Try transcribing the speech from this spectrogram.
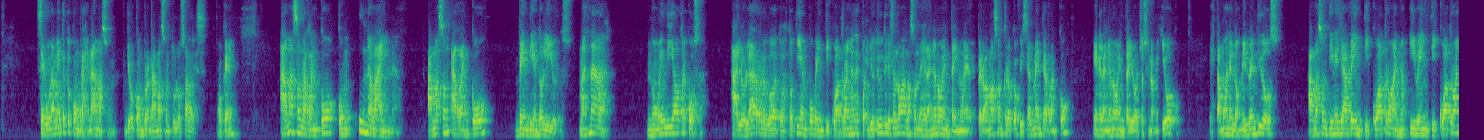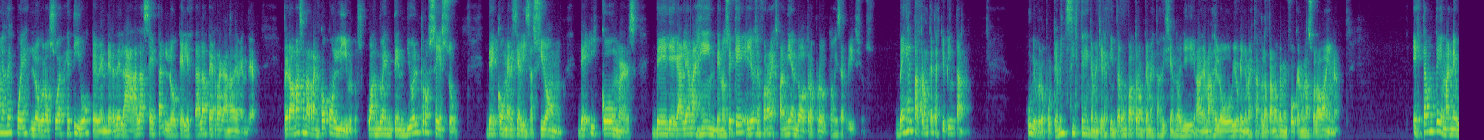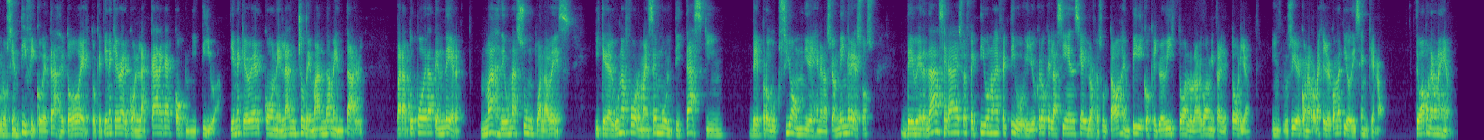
Seguramente tú compras en Amazon. Yo compro en Amazon, tú lo sabes, ¿ok? Amazon arrancó con una vaina. Amazon arrancó vendiendo libros. Más nada. No vendía otra cosa a lo largo de todo este tiempo, 24 años después, yo estoy utilizando Amazon desde el año 99, pero Amazon creo que oficialmente arrancó en el año 98, si no me equivoco. Estamos en el 2022, Amazon tiene ya 24 años y 24 años después logró su objetivo de vender de la A a la Z lo que les da la perra gana de vender. Pero Amazon arrancó con libros. Cuando entendió el proceso de comercialización, de e-commerce, de llegarle a más gente, no sé qué, ellos se fueron expandiendo a otros productos y servicios. ¿Ves el patrón que te estoy pintando? Julio, pero ¿por qué me insistes en que me quieres pintar un patrón que me estás diciendo allí, además de lo obvio que ya me estás relatando que me enfoque en una sola vaina? Está un tema neurocientífico detrás de todo esto que tiene que ver con la carga cognitiva, tiene que ver con el ancho demanda mental para tú poder atender más de un asunto a la vez y que de alguna forma ese multitasking de producción y de generación de ingresos, ¿de verdad será eso efectivo o no es efectivo? Y yo creo que la ciencia y los resultados empíricos que yo he visto a lo largo de mi trayectoria, inclusive con errores que yo he cometido, dicen que no. Te voy a poner un ejemplo.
